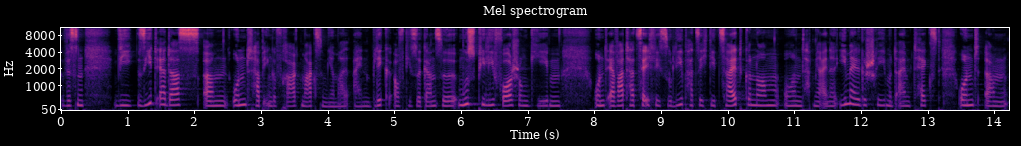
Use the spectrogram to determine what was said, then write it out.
wissen, wie sieht er das? Ähm, und habe ihn gefragt, magst du mir mal einen Blick auf diese ganze Muspili-Forschung geben? Und er war tatsächlich so lieb, hat sich die Zeit genommen und hat mir eine E-Mail geschrieben mit einem Text und ähm,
